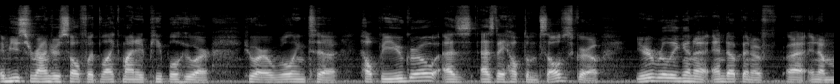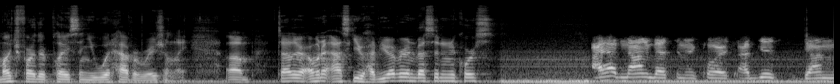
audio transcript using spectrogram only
if you surround yourself with like minded people who are who are willing to help you grow as as they help themselves grow, you're really gonna end up in a uh, in a much farther place than you would have originally. Um, Tyler, I want to ask you: Have you ever invested in a course? I have not invested in a course. I've just done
